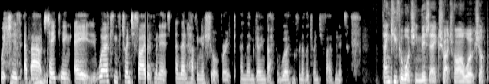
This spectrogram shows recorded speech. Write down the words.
which is about mm. taking a working for 25 minutes and then having a short break and then going back and working for another 25 minutes. Thank you for watching this extract from our workshop.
